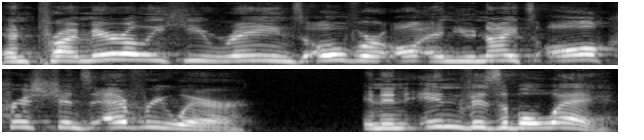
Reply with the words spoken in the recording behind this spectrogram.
And primarily, he reigns over all and unites all Christians everywhere in an invisible way.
